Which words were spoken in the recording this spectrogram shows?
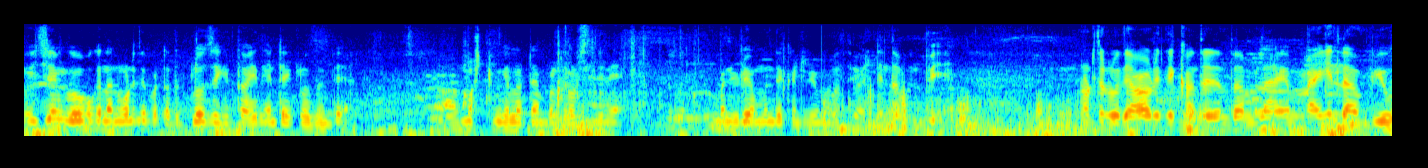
ಮ್ಯೂಸಿಯಮ್ಗೆ ಹೋಗ್ಬೇಕು, ನಾನು ನೋಡಿದ್ದೆ ಬಟ್ ಅದು ಕ್ಲೋಸ್ ಆಗಿತ್ತು, ಐದು ಗಂಟೆ ಕ್ಲೋಸ್ ಅಂತೆ. ಆಲ್ಮೋಸ್ಟ್ ನಿಮಗೆಲ್ಲ ಟೆಂಪಲ್ ತೋರಿಸಿದ್ದೀನಿ. ಬನ್ನಿ ವಿಡಿಯೋ ಮುಂದೆ ಕಂಟಿನ್ಯೂ ಮಾಡ್ತೀವಿ. ಅಲ್ಲಿಂದ ಬಂದ್ವಿ. ನೋಡ್ತಿರ್ಬೋದು ಯಾವ ರೀತಿ ಕಾಣ್ತಿದೆ ಅಂತ ಮ್ಯಾಗಿಂದ ವ್ಯೂ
